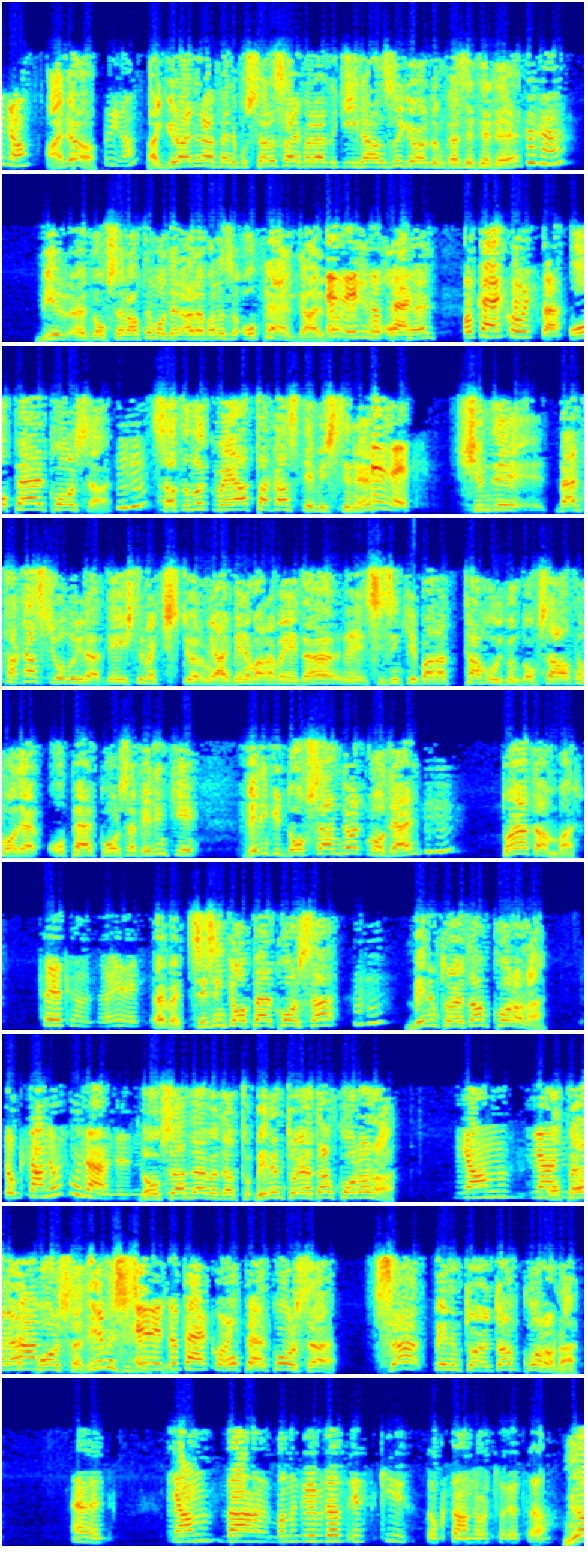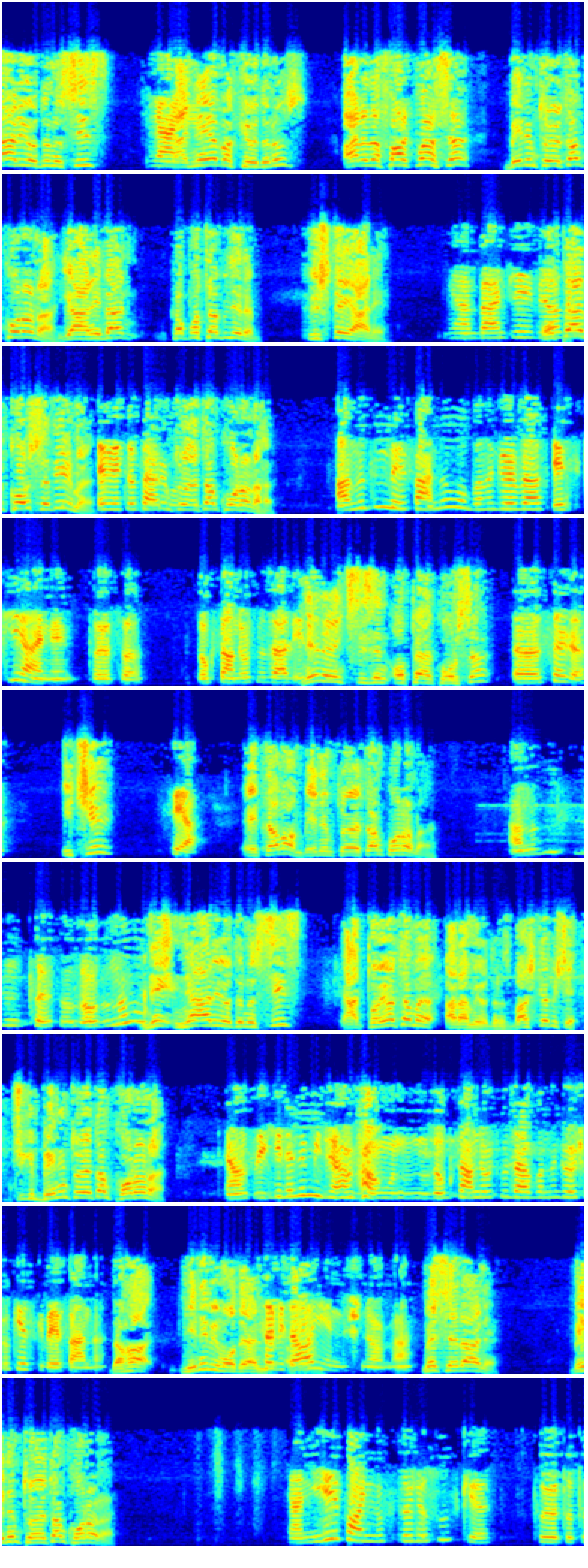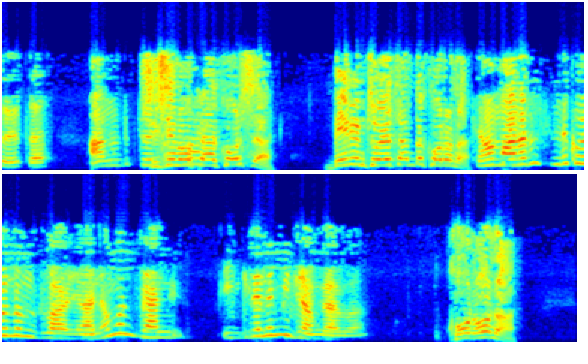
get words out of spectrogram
Alo. Alo. Buyurun. Ha, günaydın hanımefendi. Bu sarı sayfalardaki ilanınızı gördüm gazetede. Hı hı. Bir e, 96 model arabanız Opel galiba değil Evet mi? Opel. Opel. Opel Corsa. Opel Corsa. Hı hı. Satılık veya takas demiştiniz. Evet. Şimdi ben takas yoluyla değiştirmek istiyorum yani benim arabayı da ve sizinki bana tam uygun 96 model Opel Corsa. Benimki benimki 94 model Hı hı. Toyota'm var. Toyota'nız var evet. Evet sizinki Opel Corsa Hı hı. benim Toyota'm Corona. 94 model mi dediniz? 94 model benim Toyota'm Corona. Yalnız yani Opel 90... Corsa değil mi sizinki? Evet Opel Corsa. Opel Corsa sa benim Toyota'm Corona. Evet. Yalnız ben, bana göre biraz eski 94 Toyota. Ne arıyordunuz siz? Yani, Yani neye bakıyordunuz? Arada fark varsa benim Toyota'm Corona. Yani ben kapatabilirim. Üste yani. yani bence biraz... Opel Corsa değil mi? Evet Opel Benim Corsa. Toyota'm Corona. Anladım beyefendi ama bana göre biraz eski yani Toyota. 94 model eski. Ne renk sizin Opel Corsa? Ee, sarı, İçi? siyah. E tamam benim Toyota'm Corona. Anladım sizin Toyota'nız olduğunu ama. Ne, ne arıyordunuz siz? Ya Toyota mı aramıyordunuz? Başka bir şey. Çünkü benim Toyota'm Corona. Yalnız ilgilenemeyeceğim ben bunun. 94 model bana göre çok eski beyefendi. Daha yeni bir model mi? Tabii daha arıyorsunuz? yeni düşünüyorum ben. Mesela ne? Benim Toyota'm Corona. Yani niye hep aynı lafı söylüyorsunuz ki? Toyota Toyota. Anladık Toyota Sizin var. Opel Corsa. Benim Toyota'm da Corona. Tamam anladım sizin de koronanız var yani ama yani ilgilenemeyeceğim galiba. Corona.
